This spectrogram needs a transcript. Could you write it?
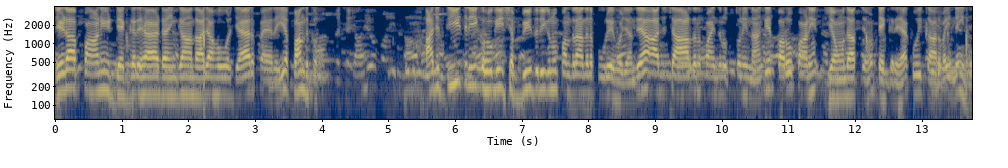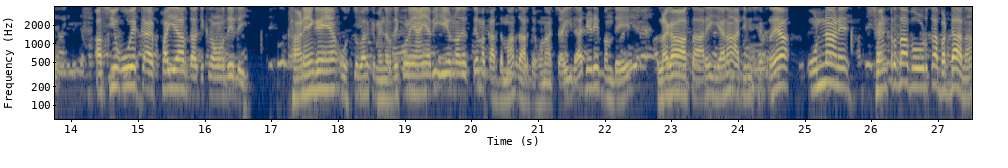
ਜਿਹੜਾ ਪਾਣੀ ਡਿੱਗ ਰਿਹਾ, ਡੈਂਗਾਂ ਦਾ ਜਾਂ ਹੋਰ ਜ਼ਹਿਰ ਪੈ ਰਹੀ ਹੈ, ਬੰਦ ਕਰੋ। ਅੱਜ 30 ਤਰੀਕ ਹੋ ਗਈ 26 ਤਰੀਕ ਨੂੰ 15 ਦਿਨ ਪੂਰੇ ਹੋ ਜਾਂਦੇ ਆ। ਅੱਜ 4 ਦਿਨ 5 ਦਿਨ ਉੱਤੋਂ ਨਹੀਂ ਲੰਘੇ ਪਰ ਉਹ ਪਾਣੀ ਜਿਉਂਦਾ ਤਿਉਂ ਡਿੱਗ ਰਿਹਾ ਕੋਈ ਕਾਰਵਾਈ ਨਹੀਂ ਹੋ ਰਹੀ। ਅਸੀਂ ਉਹ ਇੱਕ ਐਫ ਆਈ ਆਰ ਦਰਜ ਕਰਾਉਣ ਦੇ ਲਈ ਥਾਣੇ ਗਏ ਆ ਉਸ ਤੋਂ ਬਾਅਦ ਕਮਿਸ਼ਨਰ ਦੇ ਕੋਲੇ ਆਏ ਆ ਵੀ ਇਹ ਉਹਨਾਂ ਦੇ ਉੱਤੇ ਮੁਕੱਦਮਾ ਦਰਜ ਹੋਣਾ ਚਾਹੀਦਾ ਜਿਹੜੇ ਬੰਦੇ ਲਗਾਤਾਰ ਇਹ 11 ਅੱਜ ਵੀ ਸਿੱਟ ਰਿਹਾ ਉਹਨਾਂ ਨੇ ਸੈਂਟਰ ਦਾ ਬੋਰਡ ਤਾਂ ਵੱਡਾ ਨਾ।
